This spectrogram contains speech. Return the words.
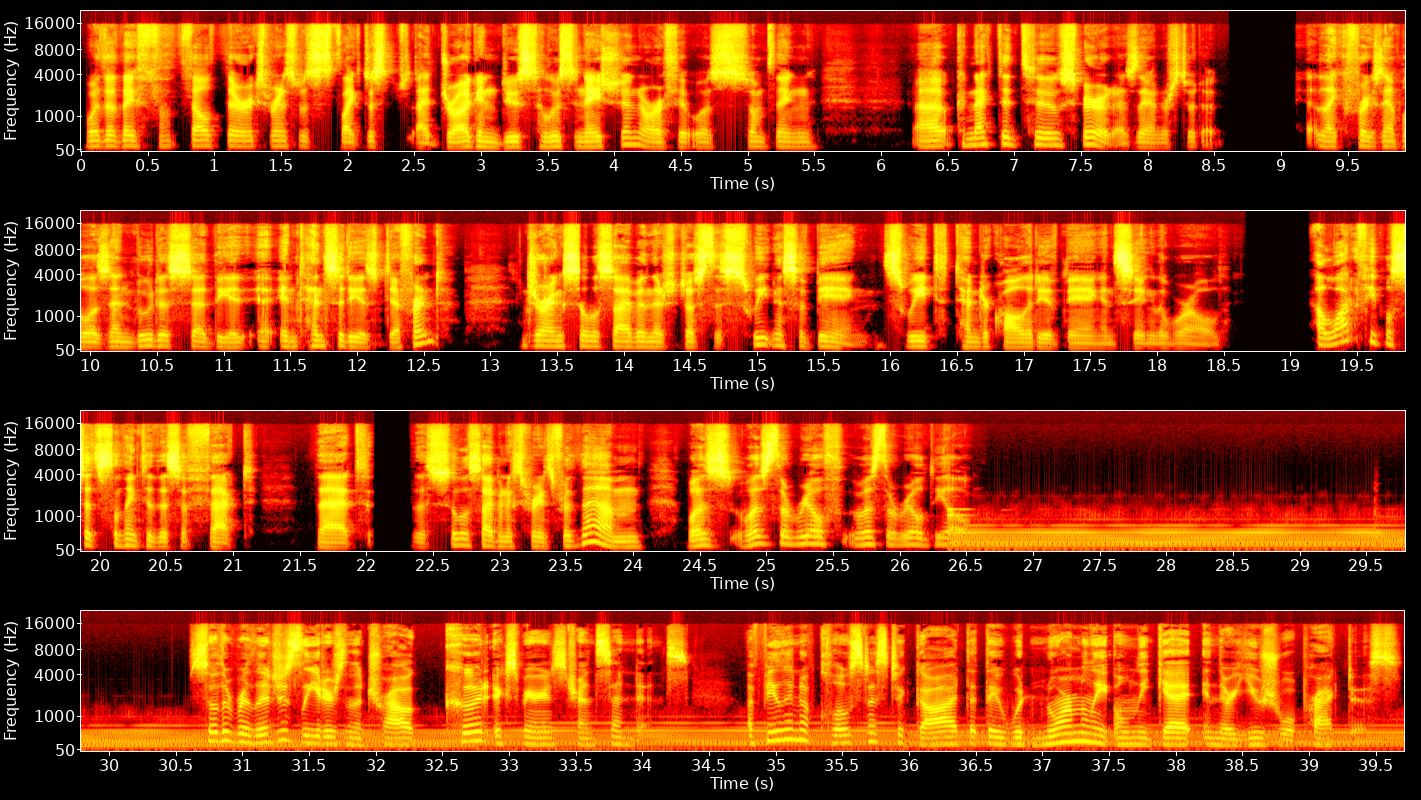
whether they f- felt their experience was like just a drug induced hallucination or if it was something uh, connected to spirit as they understood it. Like, for example, a Zen Buddhist said the uh, intensity is different. During psilocybin, there's just the sweetness of being, sweet, tender quality of being and seeing the world. A lot of people said something to this effect that the psilocybin experience for them was was the real was the real deal. So the religious leaders in the trial could experience transcendence, a feeling of closeness to God that they would normally only get in their usual practice,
